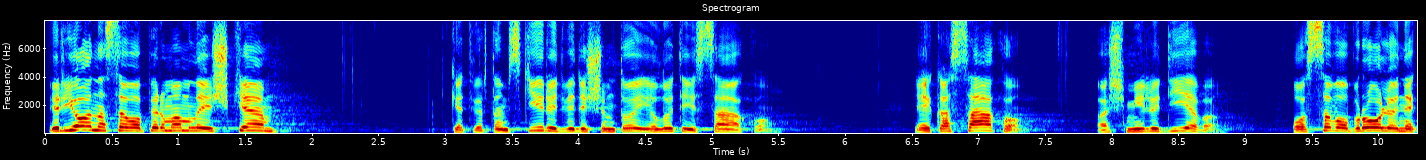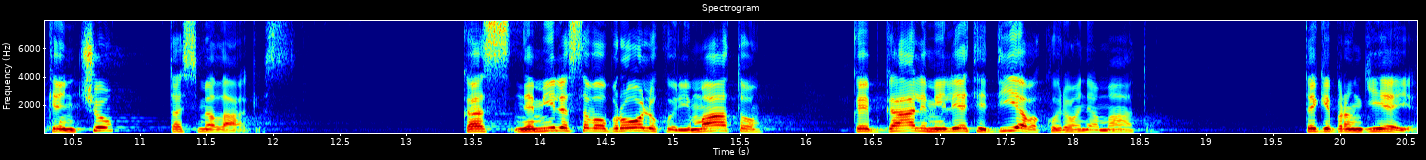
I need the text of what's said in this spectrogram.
Ir Jonas savo pirmam laiške, ketvirtam skyriui, dvidešimtoji eilutė įsako, jei kas sako, aš myliu Dievą, o savo brolio nekenčiu, tas melagis. Kas nemyli savo brolių, kurį mato, kaip gali mylėti Dievą, kurio nemato. Taigi, brangieji,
